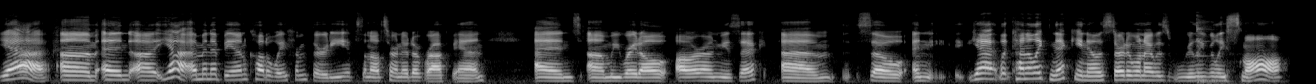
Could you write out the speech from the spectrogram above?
Yeah. Um, and uh, yeah, I'm in a band called Away from 30. It's an alternative rock band. And um, we write all, all our own music. Um, so, and yeah, like, kind of like Nick, you know, it started when I was really, really small.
